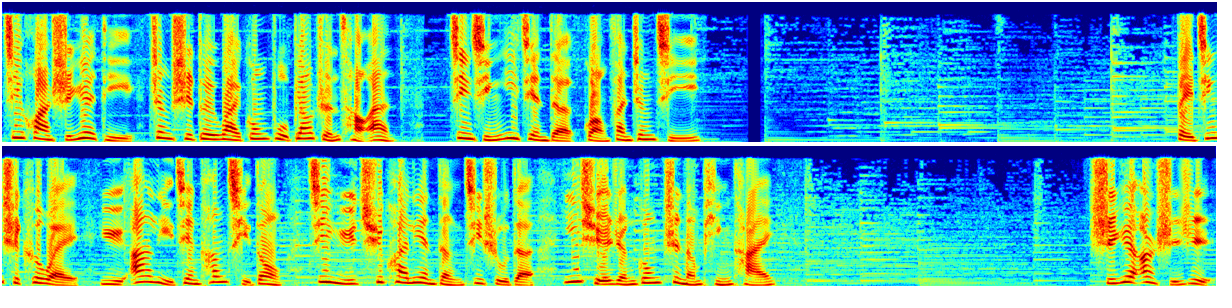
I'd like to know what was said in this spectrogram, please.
计划十月底正式对外公布标准草案，进行意见的广泛征集。北京市科委与阿里健康启动基于区块链等技术的医学人工智能平台。十月二十日，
